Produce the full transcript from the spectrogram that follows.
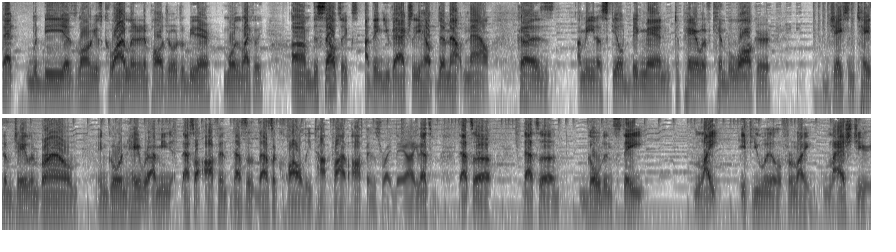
That would be as long as Kawhi Leonard and Paul George would be there, more than likely. Um, the Celtics, I think you can actually help them out now, because I mean, a skilled big man to pair with Kemba Walker, Jayson Tatum, Jaylen Brown, and Gordon Hayward. I mean, that's an offense. That's a that's a quality top five offense right there. Like that's that's a that's a Golden State light, if you will, from like last year,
